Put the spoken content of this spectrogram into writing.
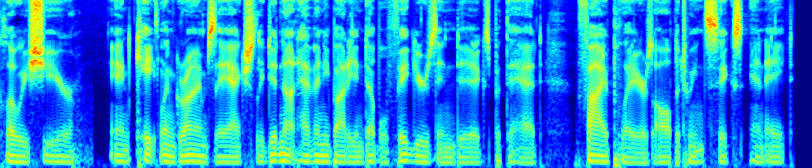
Chloe Shear and Caitlin Grimes. They actually did not have anybody in double figures in digs, but they had five players, all between six and eight.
